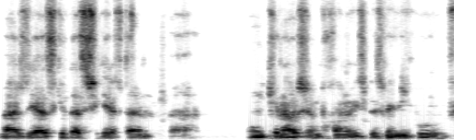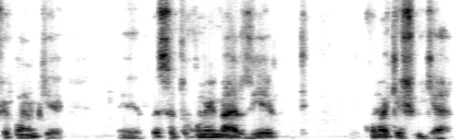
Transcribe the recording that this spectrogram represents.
مرزی است که دستش گرفتن و اون کنارشون خانمی به اسم نیکو فکر کنم که به سطح خونه مرزیه کمکش می‌کرد.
